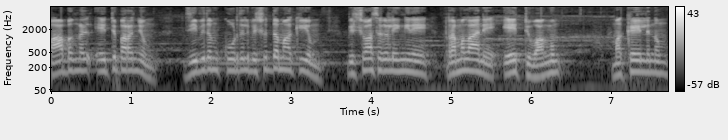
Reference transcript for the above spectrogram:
പാപങ്ങൾ ഏറ്റുപറഞ്ഞും ജീവിതം കൂടുതൽ വിശുദ്ധമാക്കിയും വിശ്വാസികൾ ഇങ്ങനെ റമദാനെ ഏറ്റുവാങ്ങും. മക്കയിൽ നിന്നും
